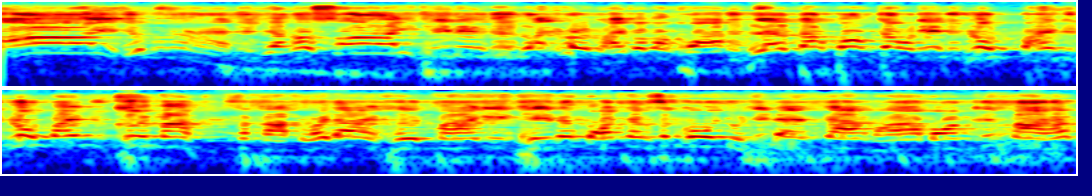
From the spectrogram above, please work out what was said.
ซ้ายแม่ยังเข้าซ้ายทีนึงไหลไหลไปฝั่งขวา แล้วตั้งป้อมเจ้านี้หลุดไปหลุดไปคืนมาสกัดไว้ได้คืนมาอีกทีนึงบอลยังสกูอยู่ที่แดนกลางพาบอลขึ้นมาครับ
